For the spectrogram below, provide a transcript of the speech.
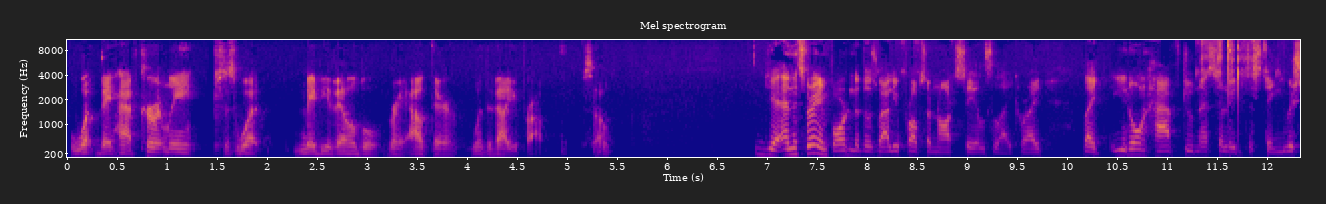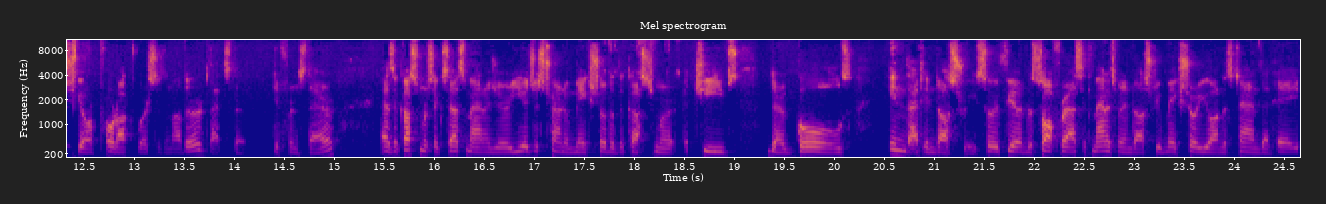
what they have currently versus what may be available right out there with the value prop. So, yeah, and it's very important that those value props are not sales like, right? Like you don't have to necessarily distinguish your product versus another. That's the difference there. As a customer success manager, you're just trying to make sure that the customer achieves their goals in that industry. So if you're in the software asset management industry, make sure you understand that hey,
